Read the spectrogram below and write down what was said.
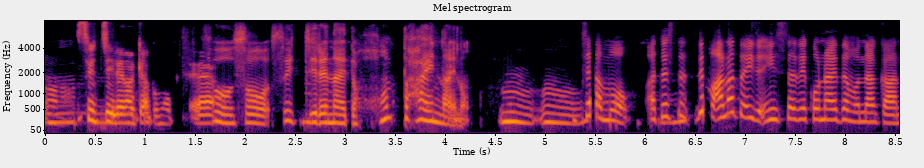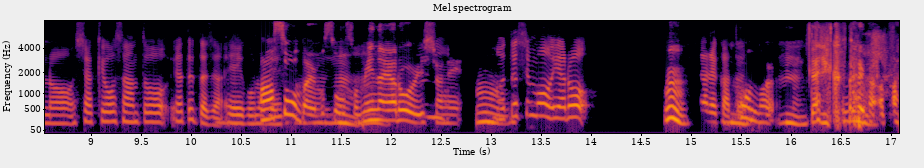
うんスイッチ入れなきゃと思って。そうそうスイッチ入れないと本当入んないの。うんうん。じゃあもう私た、でもあなたいいじゃんインスタでこの間もなんかあの社協さんとやってたじゃん英語のあそうだよ。そうそう、うんみんなやろう一緒に。うん。私もやろう。うん。誰かと、誰かと。誰かあ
